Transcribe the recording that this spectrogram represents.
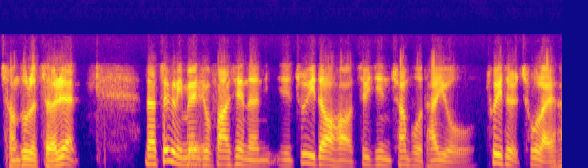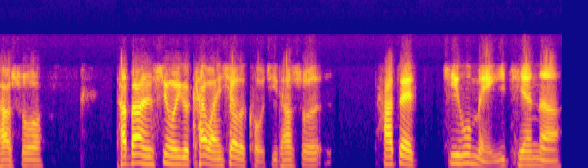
程度的责任。那这个里面就发现呢，你注意到哈，最近川普他有 Twitter 出来，他说。他当然是用一个开玩笑的口气，他说他在几乎每一天呢，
